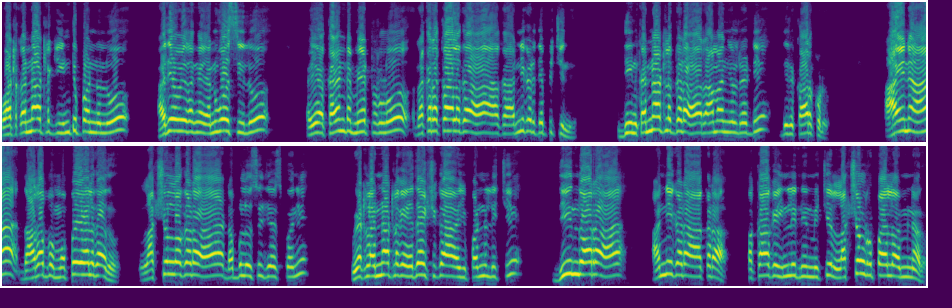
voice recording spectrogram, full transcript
వాటికన్నాటికి ఇంటి పన్నులు అదే విధంగా ఎన్ఓసీలు కరెంట్ మీటర్లు రకరకాలుగా అన్ని కూడా తెప్పించింది. దీని కన్నాట్లకు కూడా రామాంజల్ రెడ్డి దీని కారకుడు. ఆయన దాదాపు ముప్పై ఏళ్ళు కాదు లక్షల్లో కూడా డబ్బులు వసూలు చేసుకొని వీటిలన్నట్లుగా యథేక్షగా ఈ పన్నులు ఇచ్చి దీని ద్వారా అన్ని కూడా అక్కడ పక్కాగా ఇండ్లు నిర్మించి లక్షల రూపాయలు అమ్మినారు.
